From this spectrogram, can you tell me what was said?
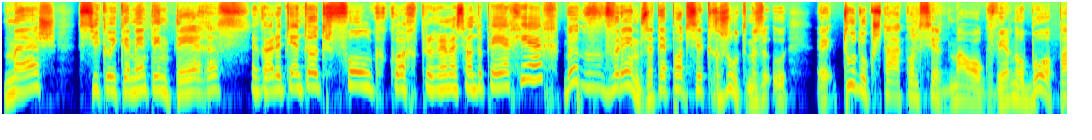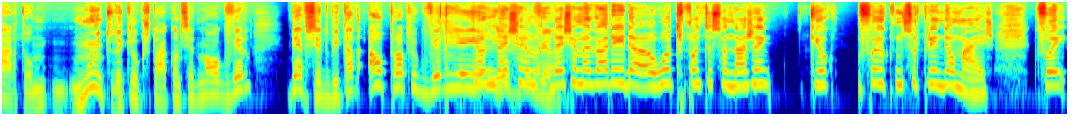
mas ciclicamente enterra-se. Agora tenta outro folgo com a reprogramação do PRR. Veremos, até pode ser que resulte, mas uh, tudo o que está a acontecer de mal ao governo, ou boa parte, ou muito daquilo que está a acontecer de mal ao governo, deve ser debitado ao próprio governo e a Então deixa-me deixa agora ir ao outro ponto da sondagem que eu foi o que me surpreendeu mais, que foi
